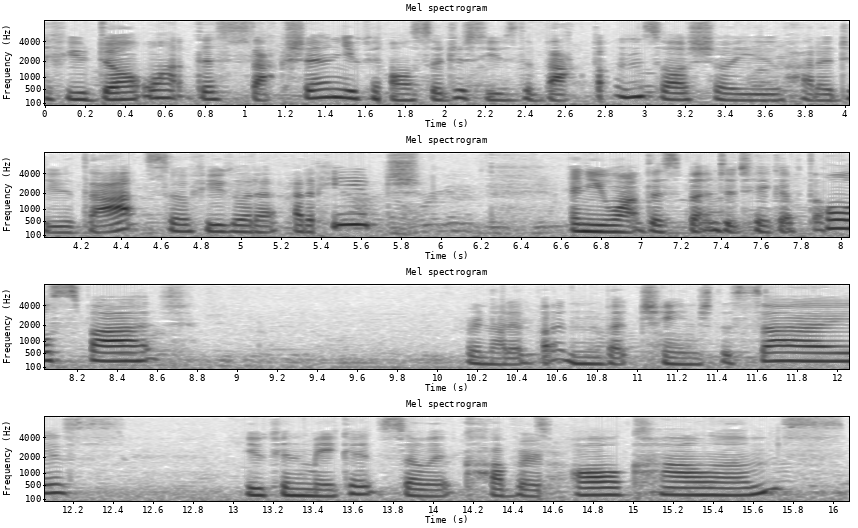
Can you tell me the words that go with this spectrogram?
If you don't want this section, you can also just use the back button. So I'll show you how to do that. So if you go to edit page and you want this button to take up the whole spot, or not a button, but change the size, you can make it so it covers all columns.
